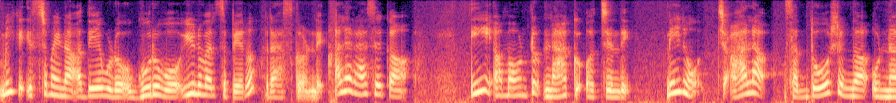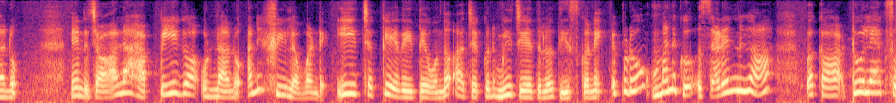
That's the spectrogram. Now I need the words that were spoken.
మీకు ఇష్టమైన దేవుడో గురువో యూనివర్స్ పేరు రాసుకోండి. అలా రాసాక ఈ అమౌంట్ నాకు వచ్చింది. నేను చాలా సంతోషంగా ఉన్నాను. నేను చాలా హ్యాపీగా ఉన్నాను అని ఫీల్ అవ్వండి. ఈ చెక్ ఏదైతే ఉందో ఆ చెక్కును మీ చేతిలో తీసుకొని ఇప్పుడు మనకు సడన్గా ఒక టూ ల్యాక్స్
